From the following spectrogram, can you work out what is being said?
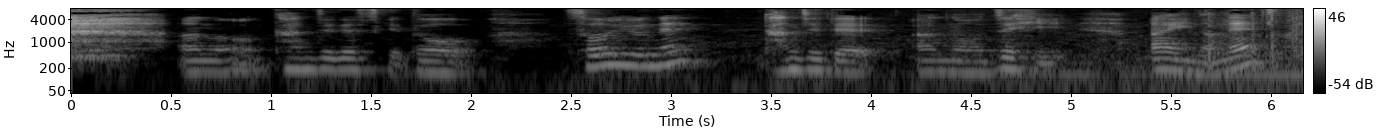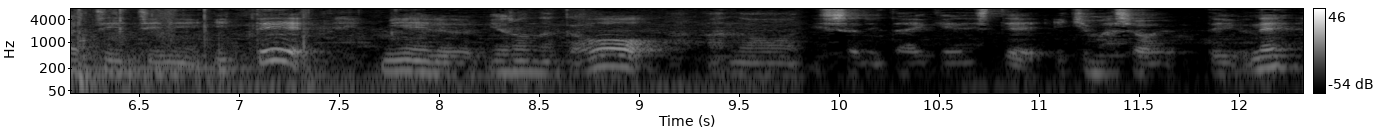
あの、感じですけど、そういうね、感じで、あの、ぜひ、愛のね、立ち位置にいて、見える世の中をあの、一緒に体験していきましょうよっていうね、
